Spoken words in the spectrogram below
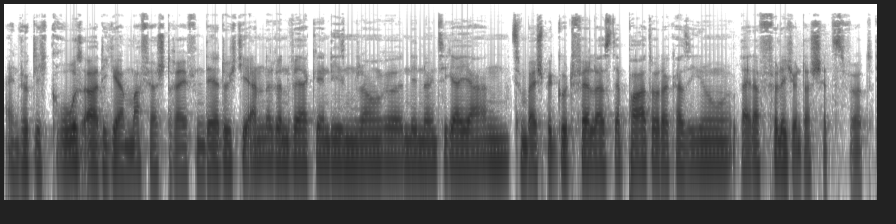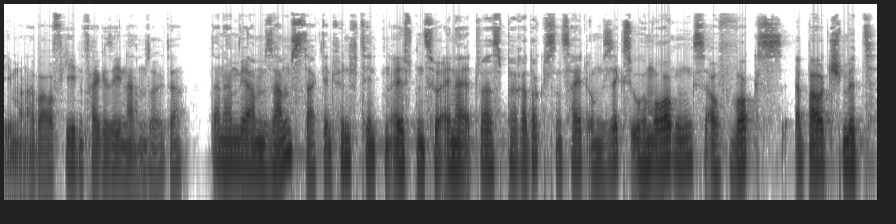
Ein wirklich großartiger Mafia-Streifen, der durch die anderen Werke in diesem Genre in den 90er Jahren, zum Beispiel Goodfellas, Der Pate oder Casino, leider völlig unterschätzt wird, den man aber auf jeden Fall Fall gesehen haben sollte. Dann haben wir am Samstag, den 15.11. zu einer etwas paradoxen Zeit um 6 Uhr morgens auf Vox About Schmidt.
